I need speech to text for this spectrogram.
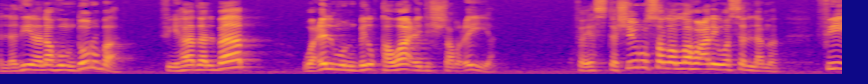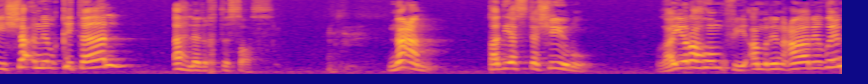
الذين لهم دربة في هذا الباب وعلم بالقواعد الشرعية. فيستشير صلى الله عليه وسلم في شأن القتال أهل الاختصاص. نعم قد يستشير غيرهم في أمر عارض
